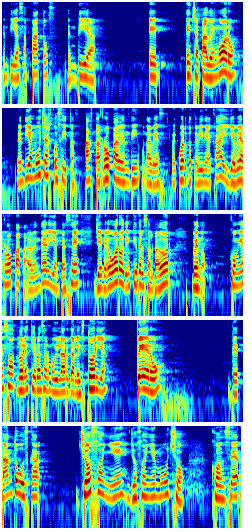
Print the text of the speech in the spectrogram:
Vendía zapatos, vendía eh, enchapado en oro, vendía muchas cositas. Hasta ropa vendí una vez. Recuerdo que vine acá y llevé ropa para vender y empecé, llevé oro de aquí del Salvador. Bueno, con eso no les quiero hacer muy larga la historia, pero de tanto buscar, yo soñé, yo soñé mucho con ser,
